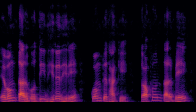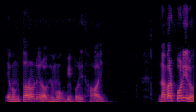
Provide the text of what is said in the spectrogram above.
এবং তার গতি ধীরে ধীরে কমতে থাকে, তখন তার বেগ এবং ত্বরণের অভিমুখ বিপরীত হয়। নাম্বার পনেরো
